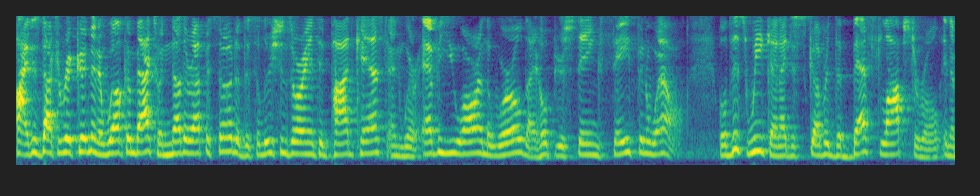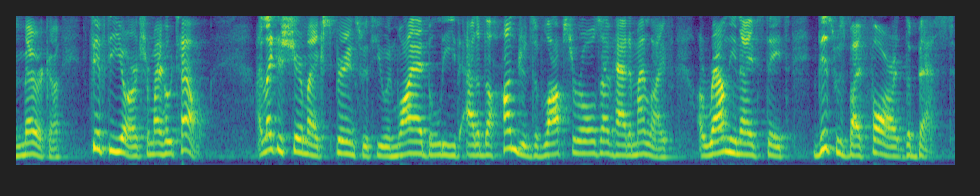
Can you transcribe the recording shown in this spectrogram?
Hi, this is Dr. Rick Goodman, and welcome back to another episode of the Solutions Oriented Podcast. And wherever you are in the world, I hope you're staying safe and well. Well, this weekend I discovered the best lobster roll in America 50 yards from my hotel. I'd like to share my experience with you and why I believe out of the hundreds of lobster rolls I've had in my life around the United States, this was by far the best.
